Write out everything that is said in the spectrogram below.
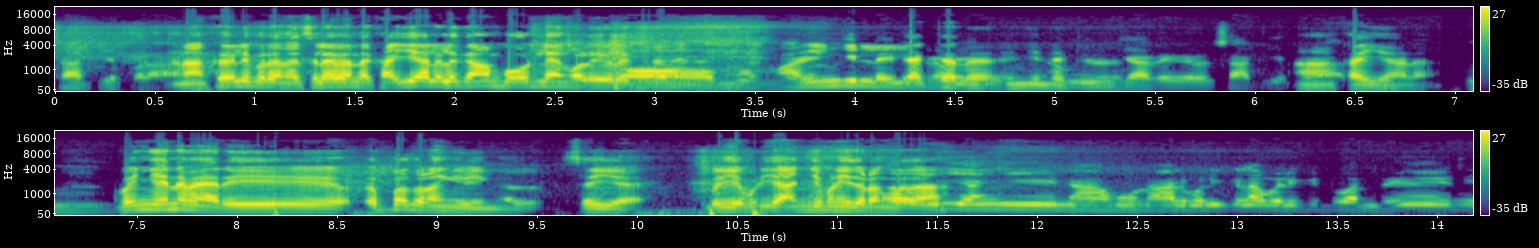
சாத்தியப்படாது. நான் கேள்விப்படுறேன் சிலவு அந்த கையால் இழுக்காம போட்லேயும் கொலை இழுக்கிறது ஆமா இங்கில Tractor ல, engine tractor. இங்க அது ஆ சாத்தியப்படாது கையால் இங்கே என்ன மாதிரி எப்போ தொடங்குவீங்க செய்ய? எப்படி அஞ்சு மணி தொடங்குறதா? அங்கே நான் மூணு நாலு மணிக்கெல்லாம் வெளிக்கிட்டு வந்து நீ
